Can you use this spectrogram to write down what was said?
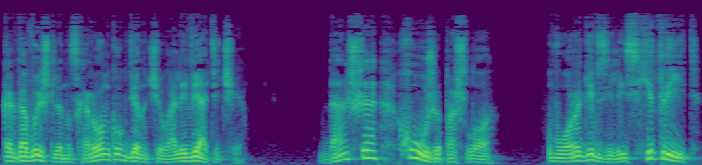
когда вышли на схоронку, где ночевали вятичи. Дальше хуже пошло. Вороги взялись хитрить.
